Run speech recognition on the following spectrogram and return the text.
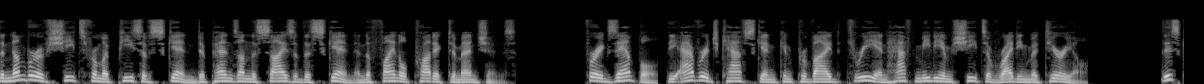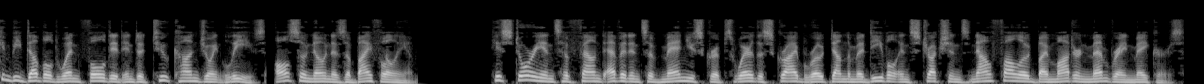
The number of sheets from a piece of skin depends on the size of the skin and the final product dimensions. For example, the average calfskin can provide three and half medium sheets of writing material. This can be doubled when folded into two conjoint leaves, also known as a bifolium. Historians have found evidence of manuscripts where the scribe wrote down the medieval instructions now followed by modern membrane makers.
